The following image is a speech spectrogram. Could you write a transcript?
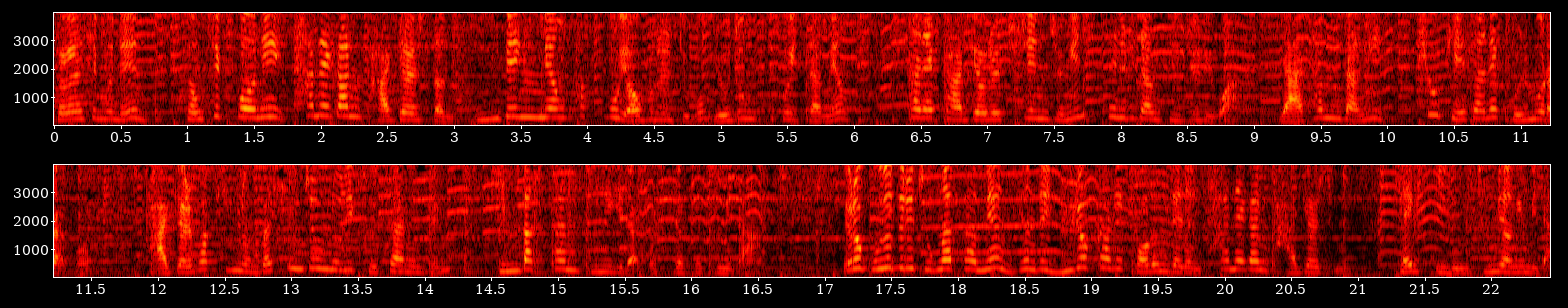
경향신문은 정치권이 탄핵안 가결선 200명 확보 여부를 두고 요동치고 있다며 탄핵 가결을 추진 중인 새누리당 비주류와 야3당이 표 계산에 골몰하고 가결 확신론과 심중론이 교차하는 등 긴박한 분위기라고 지적했습니다. 여러 보도들을 종합하면 현재 유력하게 거론되는 탄핵안 가결수는 172명입니다.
